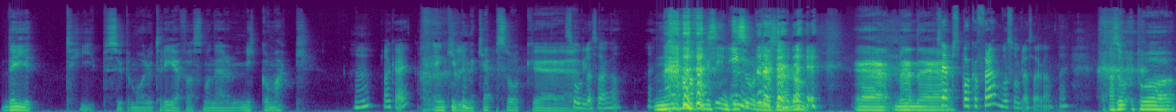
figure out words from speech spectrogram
Det är ju typ Super Mario 3 fast man är Mick och Mac. Mm, Okej. En kille med keps och... Eh, Solglasögon. Nej, han har faktiskt inte, Inte solglasögon. Eh, men... Eh, Keps bak och fram och solglasögon. Nej. Alltså på,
